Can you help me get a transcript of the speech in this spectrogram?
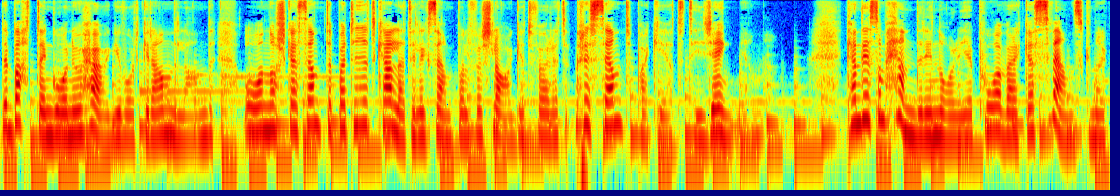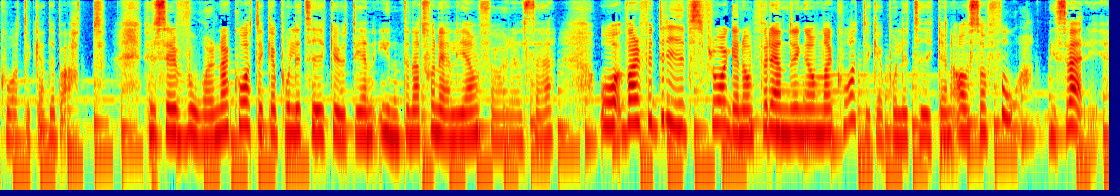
debatten går nu hög i vårt grannland och norska Centerpartiet kallar till exempel förslaget för ett presentpaket till gängen. Kan det som händer i Norge påverka svensk narkotikadebatt? Hur ser vår narkotikapolitik ut i en internationell jämförelse? Och varför drivs frågan om förändring av narkotikapolitiken av så få i Sverige?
